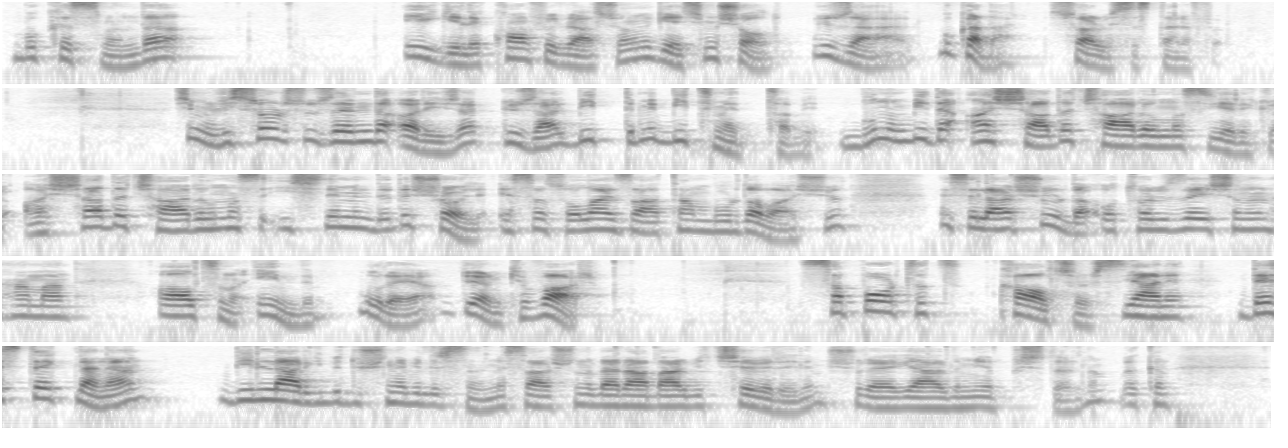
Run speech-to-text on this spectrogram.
bu kısmında ilgili konfigürasyonumu geçmiş oldum. Güzel. Bu kadar. Services tarafı. Şimdi resource üzerinde arayacak. Güzel. Bitti mi? Bitmedi tabii. Bunun bir de aşağıda çağrılması gerekiyor. Aşağıda çağrılması işleminde de şöyle. Esas olay zaten burada başlıyor. Mesela şurada authorization'ın hemen altına indim. Buraya diyorum ki var. Supported cultures yani desteklenen diller gibi düşünebilirsiniz. Mesela şunu beraber bir çevirelim. Şuraya geldim yapıştırdım. Bakın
